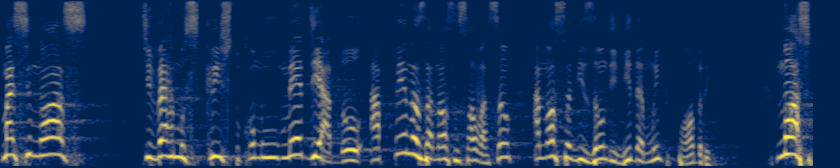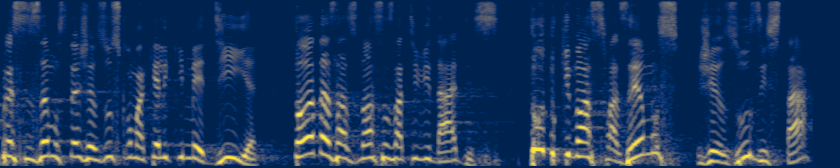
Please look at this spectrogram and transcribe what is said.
mas se nós tivermos Cristo como o mediador apenas da nossa salvação, a nossa visão de vida é muito pobre. Nós precisamos ter Jesus como aquele que media todas as nossas atividades. Tudo que nós fazemos, Jesus está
